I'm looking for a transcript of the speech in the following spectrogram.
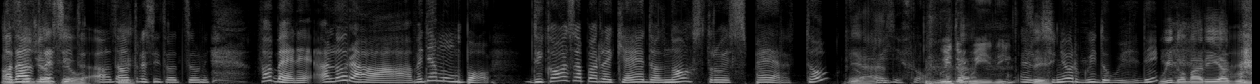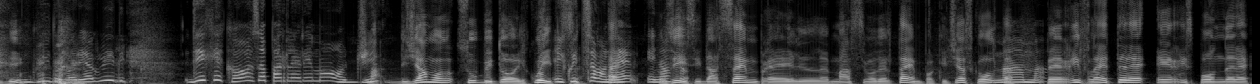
ad altre, situ- ad Sì. altre situazioni. Va bene, allora vediamo un po'. Di cosa parle chiedo al nostro esperto che ho qui Yes. di fronte. Guido Guidi. È Sì. il signor Guido Guidi. Guido Maria Guidi. Guido Maria Guidi. Di che cosa parleremo oggi? Ma diciamo subito il quiz. Il quizzone? Eh, Il così si dà sempre il massimo del tempo a chi ci ascolta Mamma. per riflettere e rispondere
